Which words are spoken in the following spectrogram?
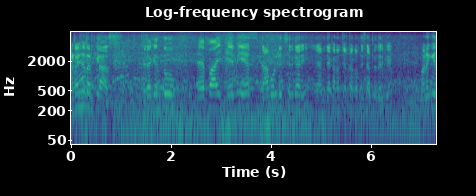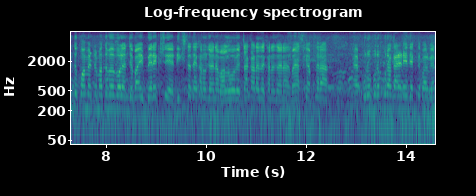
আঠাশ হাজার প্লাস এটা কিন্তু এফআই এবিএস ডাবল ডিক্সের গাড়ি। আমি দেখানোর চেষ্টা করতেছি আপনাদেরকে। অনেকে কিন্তু কমেন্টের মাধ্যমে বলেন যে ভাই ব্রেক ডিক্সটা দেখানো যায় না ভালোভাবে চাকাটা দেখানো যায় না। ভাই আজকে আপনারা পুরো পুরো পুরো গাড়িটাই দেখতে পারবেন।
